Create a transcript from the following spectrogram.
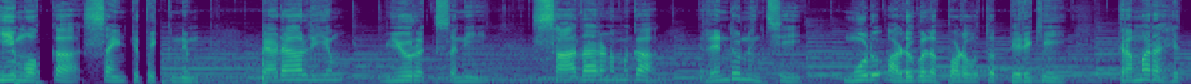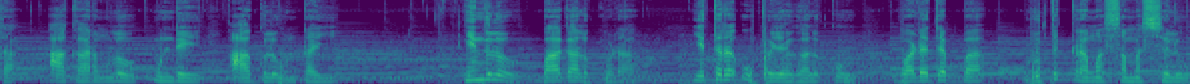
ఈ మొక్క సైంటిఫిక్ నేమ్ పెడాలియం మ్యూరక్స్ అని సాధారణంగా రెండు నుంచి మూడు అడుగుల పొడవుతో పెరిగి క్రమరహిత ఆకారంలో ఉండే ఆకులు ఉంటాయి. ఇందులో భాగాలు కూడా ఇతర ఉపయోగాలకు వడదెబ్బ ఋతుక్రమ సమస్యలు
